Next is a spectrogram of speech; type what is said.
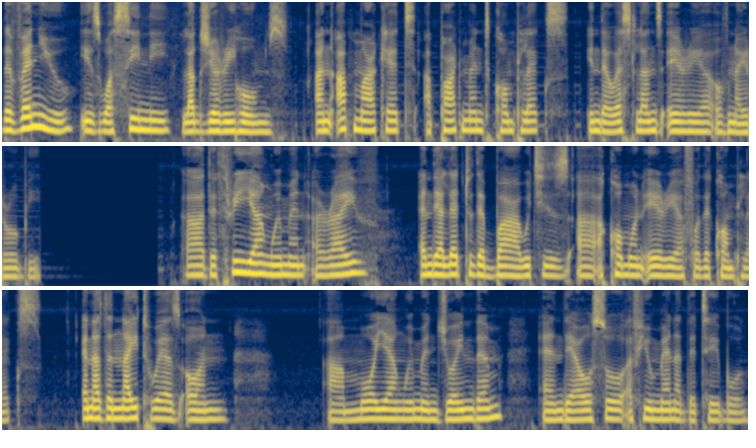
The venue is Wasini Luxury Homes, an upmarket apartment complex in the Westlands area of Nairobi. uh, the three young women arrive and they are led to the bar, which is uh, a common area for the complex. And as the night wears on, um, more young women join them, and there are also a few men at the table.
